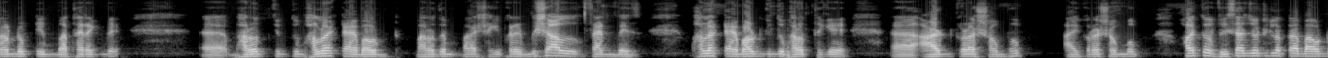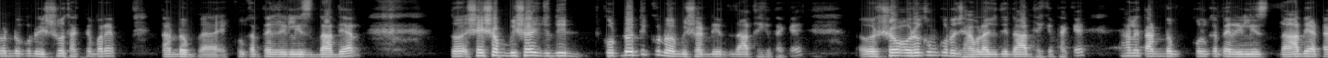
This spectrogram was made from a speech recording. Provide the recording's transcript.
তাণ্ডব টিম মাথায় রাখবে। ভারত কিন্তু ভালো একটা অ্যামাউন্ট ভারতে শাকিব খানের বিশাল ফ্যান বেজ ভালো একটা অ্যামাউন্ট কিন্তু ভারত থেকে আর্ন করা সম্ভব, আয় করা সম্ভব। হয়তো ভিসা জটিলতা বা অন্যান্য কোনো ইস্যু থাকতে পারে, তাণ্ডব কলকাতায় রিলিজ না দেওয়ার। তো সেই সব বিষয় যদি কূটনৈতিক কোনো বিষয় নিয়ে না থেকে থাকে ওরকম কোনো ঝামেলা যদি না থেকে থাকে, তাহলে তাণ্ডব কলকাতায় রিলিজ না দেওয়াটা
